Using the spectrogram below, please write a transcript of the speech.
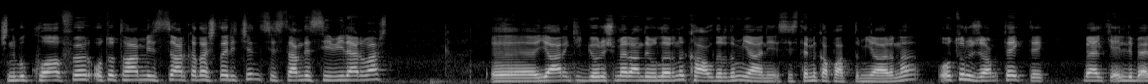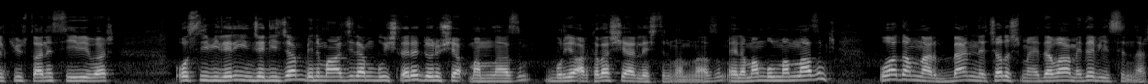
Şimdi bu kuaför, oto tamircisi arkadaşlar için sistemde CV'ler var. Ee, yarınki görüşme randevularını kaldırdım yani sistemi kapattım yarına. Oturacağım tek tek belki 50 belki 100 tane CV var. O CV'leri inceleyeceğim. Benim acilen bu işlere dönüş yapmam lazım. Buraya arkadaş yerleştirmem lazım. Eleman bulmam lazım ki bu adamlar benle çalışmaya devam edebilsinler.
